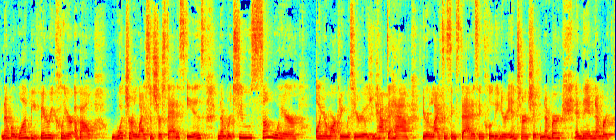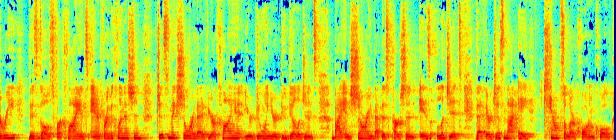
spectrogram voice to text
Number one, be very clear about what your licensure status is. Number two, somewhere on your marketing materials, you have to have your licensing status, including your internship number. And then number three, this goes for clients and for the clinician. Just make sure that if you're a client, you're doing your due diligence by ensuring that this person is legit, that they're just not a counselor, quote unquote,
